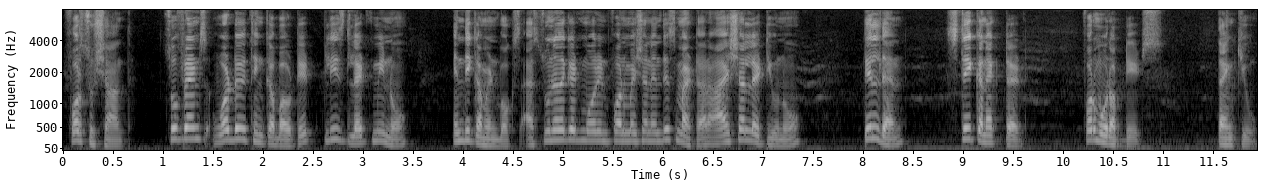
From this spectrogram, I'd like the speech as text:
for Sushant. So friends, what do you think about it? Please let me know in the comment box. As soon as I get more information in this matter, I shall let you know. Till then, stay connected for more updates. Thank you.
